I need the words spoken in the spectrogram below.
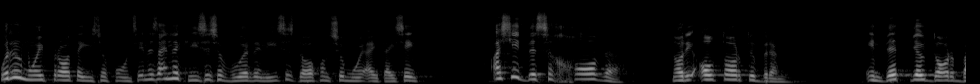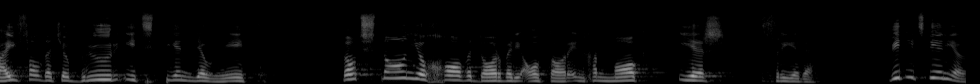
Hoor hoe mooi praat hy hierso vir ons. En dis eintlik Jesus se woorde en Jesus daag ons so mooi uit. Hy sê: "As jy dis 'n gawe na die altaar toe bring en dit jou daarby val dat jou broer iets teen jou het, laat staan jou gawe daar by die altaar en gaan maak eers vrede. Wie het iets teen jou?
